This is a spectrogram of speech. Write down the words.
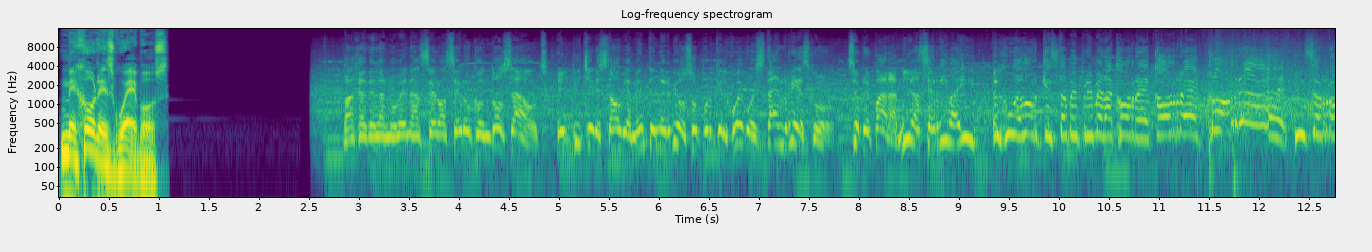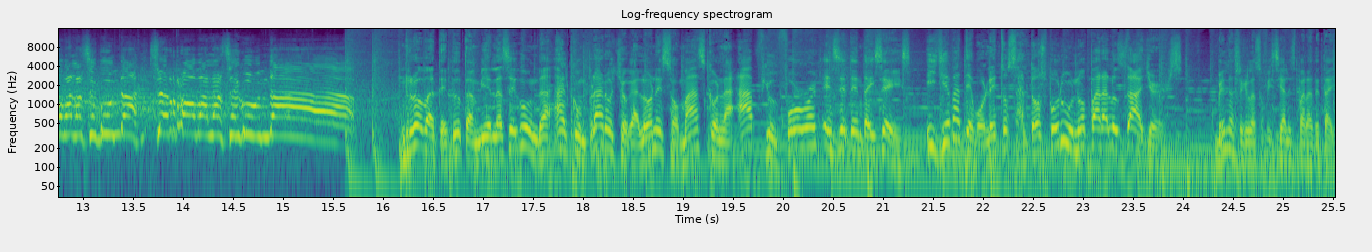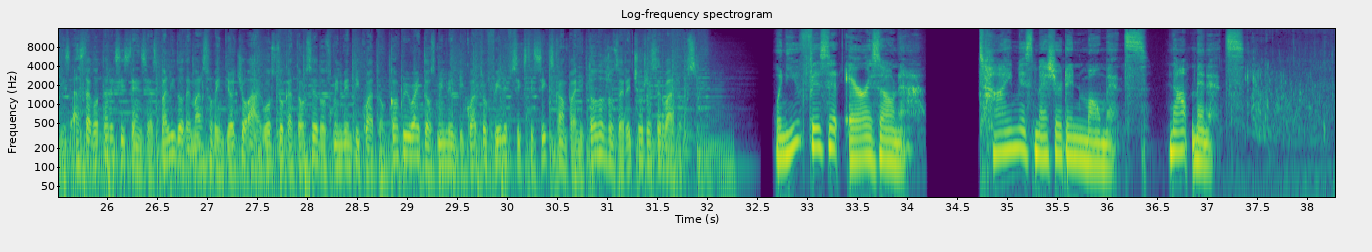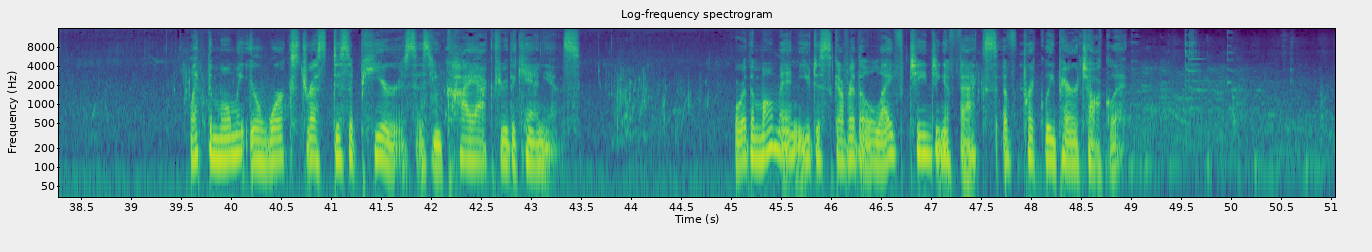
mejores huevos. Baja de la novena 0 a 0 con dos outs. El pitcher está obviamente nervioso porque el juego está en riesgo. Se prepara, mira hacia arriba ahí. El jugador que estaba en primera corre, corre, corre. Y se roba la segunda, se roba la segunda. Róbate tú también la segunda al comprar 8 galones o más con la app Fuel Forward en 76 y llévate boletos al 2x1 para los Dodgers. Ve las reglas oficiales para detalles. Hasta agotar existencias. Válido de marzo 28 a agosto 14, 2024. Copyright 2024 Philips 66 Company. Todos los derechos reservados. When you visit Arizona, time is measured in moments, not minutes. Like the moment your work stress disappears as you kayak through the canyons. Or the moment you discover the life changing effects of prickly pear chocolate.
